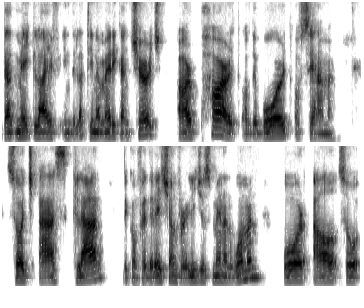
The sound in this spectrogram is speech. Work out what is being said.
that make life in the Latin American church are part of the board of CEAMA, such as CLAR, the Confederation of Religious Men and Women, or also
